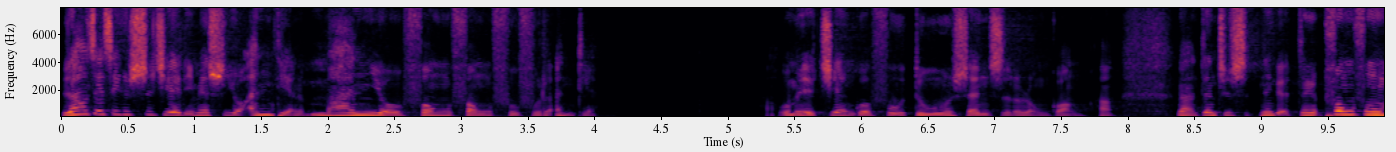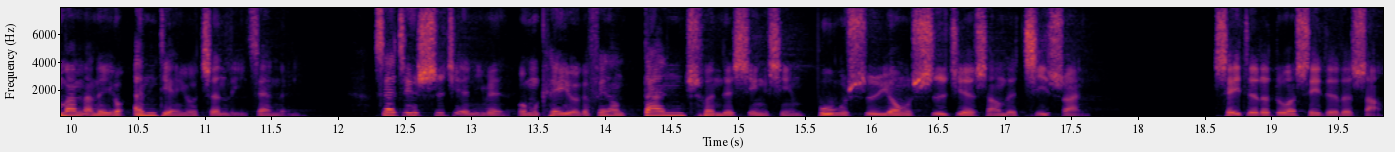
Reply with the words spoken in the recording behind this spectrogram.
然后在这个世界里面是有恩典，满有丰丰富富的恩典。我们也见过父独生子的荣光啊，那但就是那个那个丰丰满满的有恩典有真理在那里。在这个世界里面，我们可以有一个非常单纯的信心，不是用世界上的计算。谁得的多，谁得的少？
